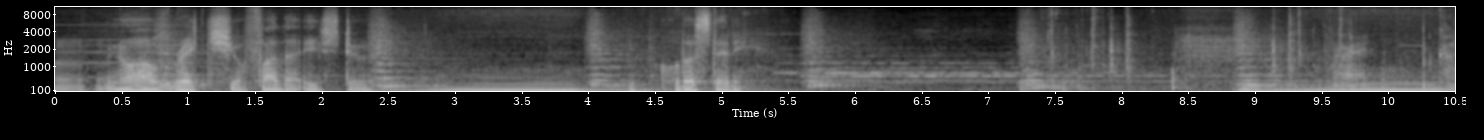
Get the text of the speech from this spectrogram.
Mm-hmm. We know how rich your father is too. Hold us steady. All right, come.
